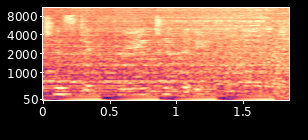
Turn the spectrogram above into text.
artistic creativity.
